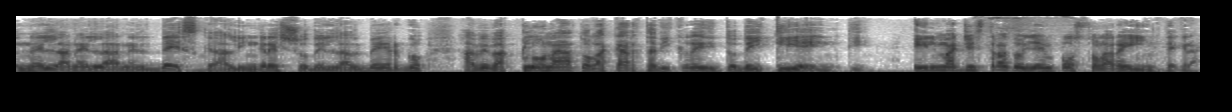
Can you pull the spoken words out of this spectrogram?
nella, nella, nel desk all'ingresso dell'albergo, aveva clonato la carta di credito dei clienti. E il magistrato gli ha imposto la reintegra.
